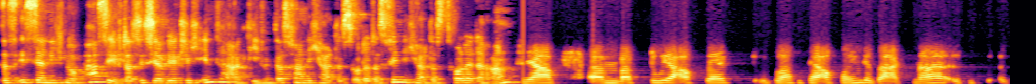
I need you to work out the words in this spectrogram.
das ist ja nicht nur passiv, das ist ja wirklich interaktiv. Und das fand ich halt das, oder das finde ich halt das Tolle daran. Ja, ähm, was du ja auch selbst, du hast es ja auch vorhin gesagt, ne? Es ist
